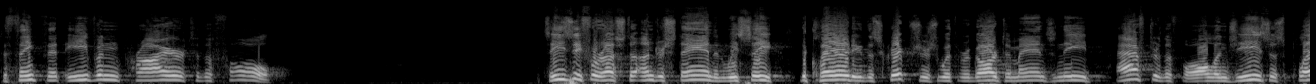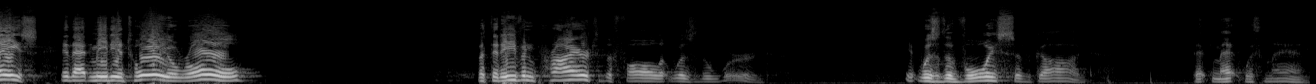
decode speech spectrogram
To think that even prior to the fall, it's easy for us to understand, and we see the clarity of the Scriptures with regard to man's need after the fall and Jesus' place in that mediatorial role. But that even prior to the fall, it was the Word, it was the voice of God that met with man.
